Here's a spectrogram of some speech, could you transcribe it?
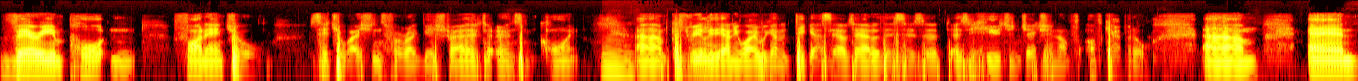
very important financial situations for Rugby Australia to earn some coin. Mm. Um, because really, the only way we're going to dig ourselves out of this is a, is a huge injection of, of capital. Um, and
